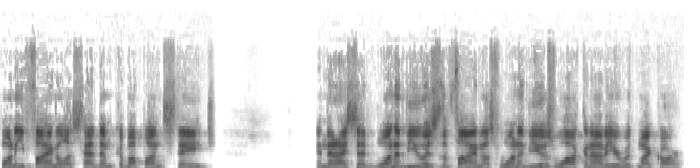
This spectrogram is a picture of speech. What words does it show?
20 finalists had them come up on stage. And then i said one of you is the finalist. One of you is walking out of here with my car.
